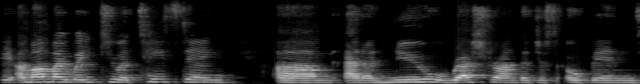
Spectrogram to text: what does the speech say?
way. I'm on my way to a tasting um, at a new restaurant that just opened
